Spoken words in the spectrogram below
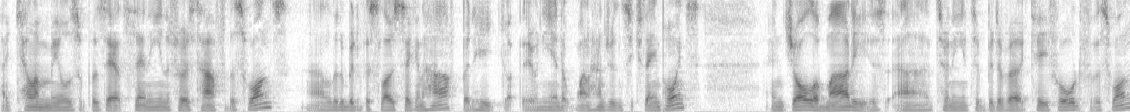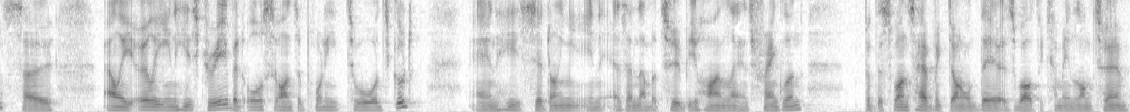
Uh, Callum Mills was outstanding in the first half for the Swans. A little bit of a slow second half, but he got there in the end at 116 points. And Joel Amartey is uh, turning into a bit of a key forward for the Swans, so only early in his career, but all signs are pointing towards good. And he's settling in as a number two behind Lance Franklin. But the Swans have McDonald there as well to come in long term.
